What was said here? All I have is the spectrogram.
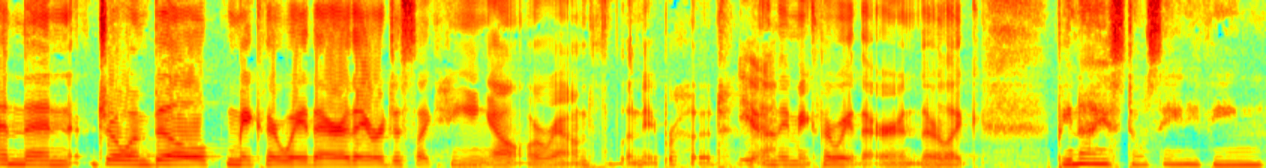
And then Joe and Bill make their way there. They were just like hanging out around the neighborhood. Yeah. And they make their way there and they're like, be nice, don't say anything.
